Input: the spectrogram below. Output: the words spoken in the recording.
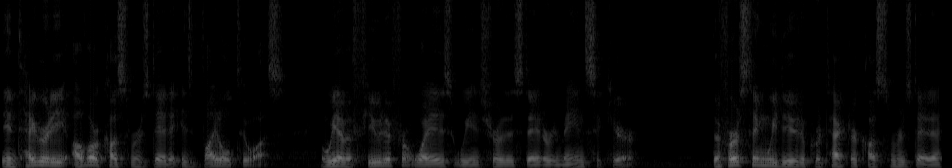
The integrity of our customers' data is vital to us, and we have a few different ways we ensure this data remains secure. The first thing we do to protect our customers' data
